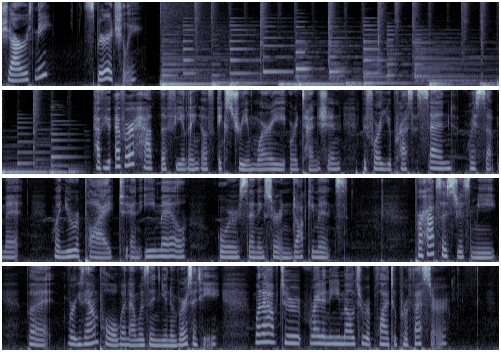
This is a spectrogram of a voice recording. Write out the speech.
Share with me spiritually. Have you ever had the feeling of extreme worry or tension before you press send or submit when you reply to an email or sending certain documents? Perhaps it's just me, but for example, when I was in university, when I have to write an email to reply to professor,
